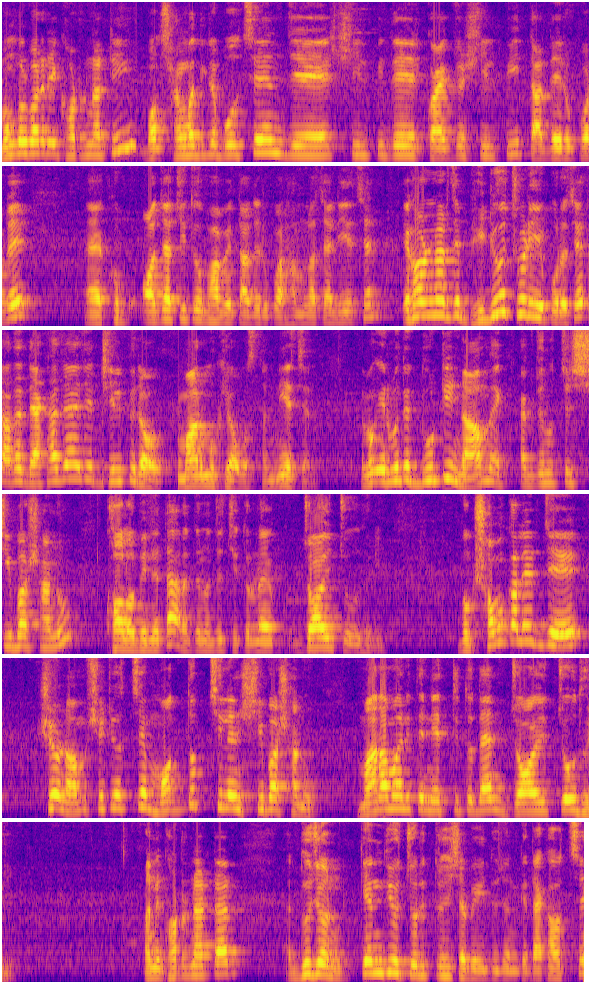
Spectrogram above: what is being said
মঙ্গলবারের এই ঘটনাটি সাংবাদিকরা বলছেন যে শিল্পীদের কয়েকজন শিল্পী তাদের উপরে খুব অযাচিতভাবে তাদের উপর হামলা চালিয়েছেন। এ ঘটনার যে ভিডিও ছড়িয়ে পড়েছে, তাতে দেখা যায় যে শিল্পীরাও মারমুখী অবস্থান নিয়েছেন। এবং এর মধ্যে দুটি নাম, এক- একজন হচ্ছে শিবা শানু খল অভিনেতা, আর একজন হচ্ছে চিত্রনায়ক জয় চৌধুরী। এবং সমকালের যে শিরোনাম, সেটি হচ্ছে মদ্যপ ছিলেন শিবা শানু মারামারিতে নেতৃত্ব দেন জয় চৌধুরী। মানে ঘটনাটার দুজন কেন্দ্রীয় চরিত্র হিসেবে এই দুজনকে দেখা হচ্ছে।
